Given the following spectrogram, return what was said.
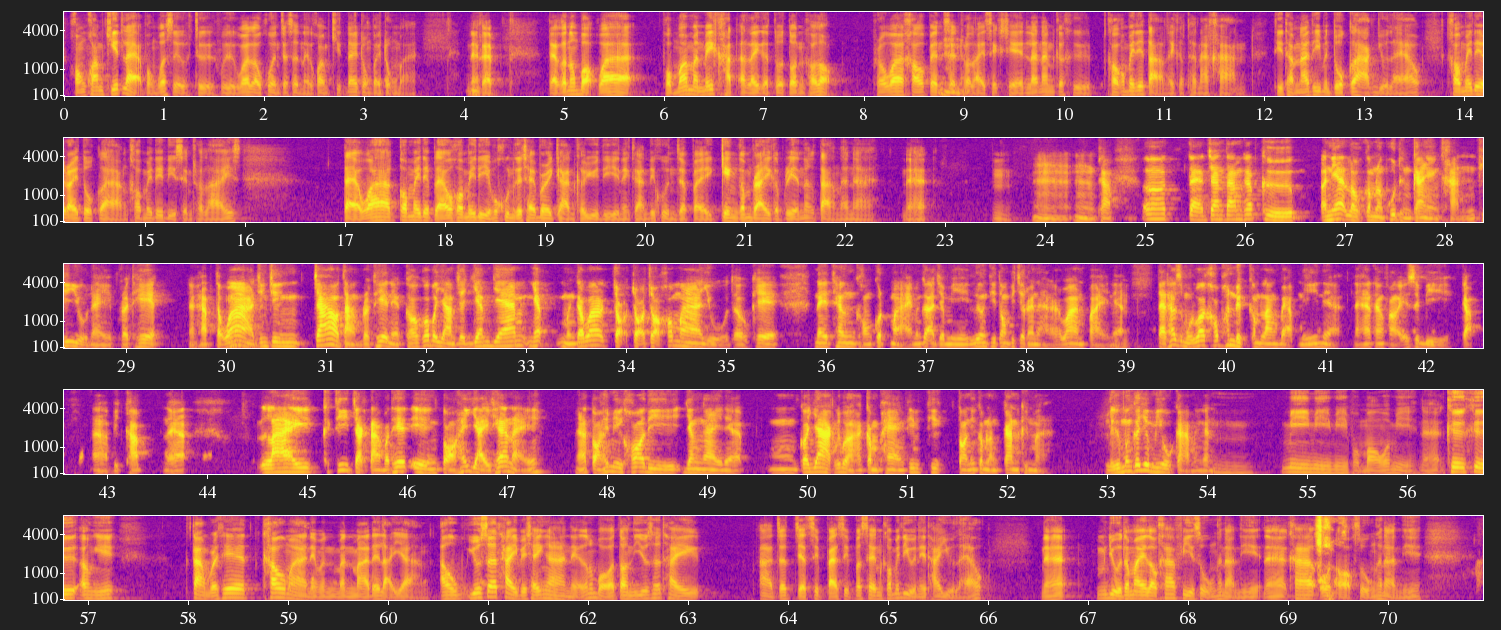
ของความคิดแหละ ผมก็ถือถือถือว่าเราควรจะเสนอความคิดได้ตรงไปตรงมานะครับ แต่ก็ต้องบอกว่าผมว่ามันไม่ขัดอะไรกับตัวตนเขาหรอก เพราะว่าเขาเป็น centralized exchange และนั่นก็คือเขาก็ไม่ได้ต่างอะไรกับธนาคาร ที่ทำหน้าที่เป็นตัวกลางอยู่แล้ว เขาไม่ได้ไร้ตัวกลาง เขาไม่ได้ decentralize แต่ว่าก็ไม่ได้แปลว่าเขาไม่ดี เพราะคุณก็ใช้บริการเขาอยู่ดีในการที่คุณจะไปเก็งกำไรกับเหรียญต่างๆนานานะฮะอืมอืมอืมครับเออแต่อาจารย์ตามครับคือ อันเนี้ยเรากำลังพูดถึงการแข่งขันที่อยู่ในประเทศ นะครับแต่ว่าจริง ๆ เจ้าต่างประเทศเนี่ยเขาก็พยายามจะแย้มแย้มๆแยบเหมือนกับว่าเจาะเจาะเจาะเข้ามาอยู่แต่โอเค ในทางของกฎหมายมันก็อาจจะมีเรื่องที่ต้องพิจารณาและว่านไปเนี่ยแต่ถ้าสมมติว่าเขาผนึกกำลังแบบนี้เนี่ยนะฮะทางฝั่ง SCB กับอ่า Bitkub นะฮะรายที่จากต่างประเทศเองต่อให้ใหญ่แค่ไหนนะต่อให้มีข้อดียังไงเนี่ยอืมก็ยากหรือเปล่าฮะกำแพงที่ที่ตอนนี้กำลังกั้นขึ้นมา หรือมันก็ยังมีโอกาสเหมือนกันอืมมีมีมีผมมองว่ามีนะฮะคือคือเอางี้ ต่างประเทศเข้ามาเนี่ยมันมันมาได้หลายอย่าง เอา user ไทยไปใช้งานเนี่ยต้องบอกว่าตอนนี้ user ไทยอาจจะ 70-80%เขาไม่ได้อยู่ในไทยอยู่แล้วนะฮะมันอยู่ทำไมเราค่า fee สูงขนาดนี้นะฮะค่าโอนออกสูงขนาดนี้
